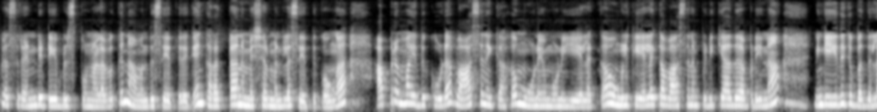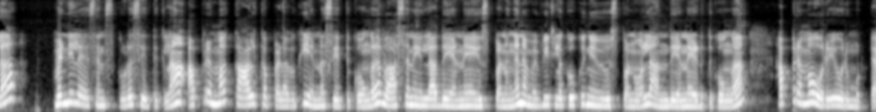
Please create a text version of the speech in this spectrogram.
ப்ளஸ் ரெண்டு டேபிள் ஸ்பூன் அளவுக்கு நான் வந்து சேர்த்துருக்கேன். கரெக்டான மெஷர்மெண்ட்டில் சேர்த்துக்கோங்க. அப்புறமா இது கூட வாசனைக்காக மூணே மூணு ஏலக்காய். உங்களுக்கு ஏலக்காய் வாசனை பிடிக்காது அப்படின்னா நீங்கள் இதுக்கு பதிலாக வெண்ணிலா எசன்ஸ் கூட சேர்த்துக்கலாம். அப்புறமா கால் கப் அளவுக்கு எண்ணெய் சேர்த்துக்கோங்க. வாசனை இல்லாத எண்ணெயை யூஸ் பண்ணுங்கள் நம்ம வீட்டில் குக்கிங் யூஸ் பண்ணுவோம்ல அந்த எண்ணெய் எடுத்துக்கோங்க. அப்புறமா ஒரே ஒரு முட்டை.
